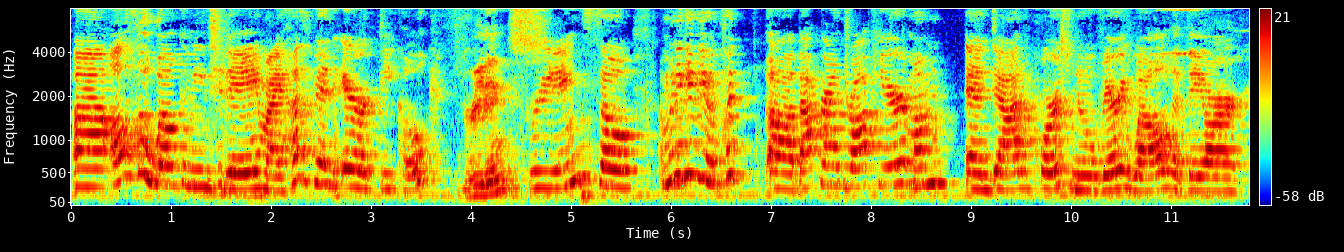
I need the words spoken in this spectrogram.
Uh, also welcoming today my husband Eric de Kok. Greetings. Greetings. So I'm going to give you a quick uh, background drop here. Mom and Dad, of course, know very well that they are,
